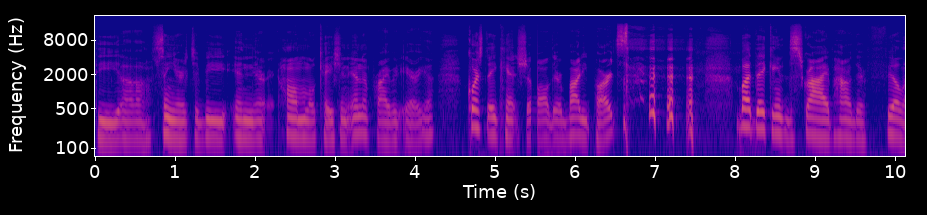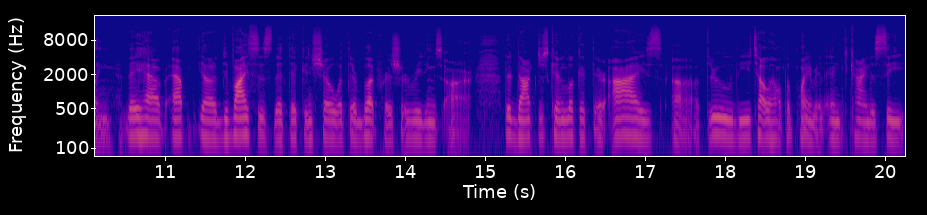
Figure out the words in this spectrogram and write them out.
the uh, senior to be in their home location in a private area. Of course, they can't show all their body parts, but they can describe how they're feeling. They have app, uh, devices that they can show what their blood pressure readings are. The doctors can look at their eyes uh, through the telehealth appointment and kind of see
